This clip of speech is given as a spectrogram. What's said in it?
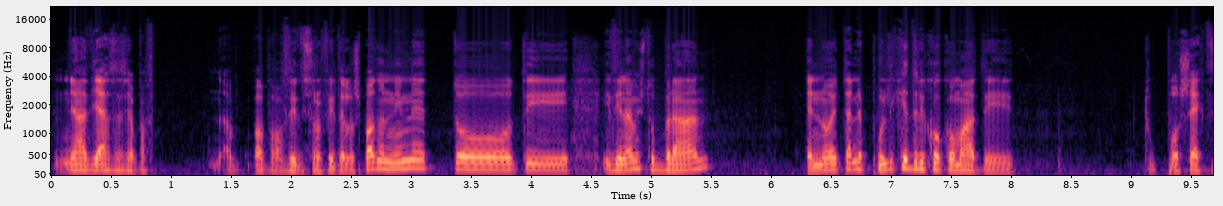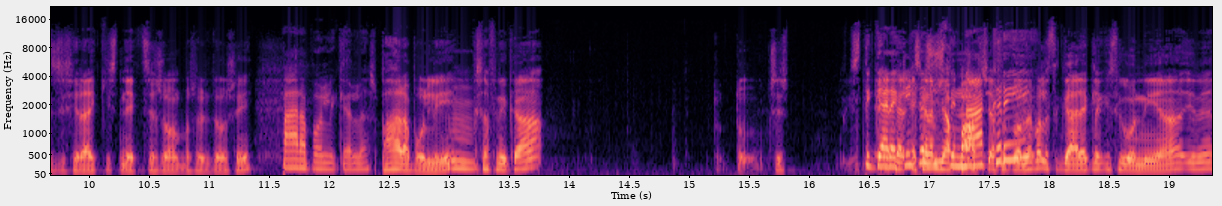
μια διάσταση από, αυ- από αυτή τη στροφή τέλος πάντων είναι το ότι οι δυνάμεις του Μπραν ενώ ήταν πολύ κεντρικό κομμάτι του πώς έκτιζε η σειρά εκεί στην έκτη σεζόν, εν πάση περιπτώσει, Πάρα πολύ κιόλας. πάρα πολύ, Μμ. ξαφνικά. Το, το, ξέρεις, Στην έκα- καρέκλα έκανα σου μια στην παύση, άκρη. Αυτό τον έβαλε στην καρέκλα και στη γωνία. Είναι,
